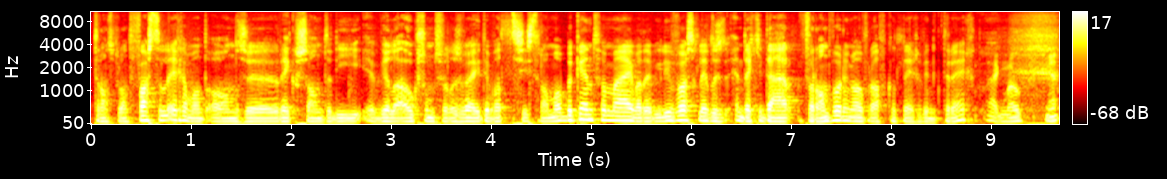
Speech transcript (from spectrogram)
transparant vast te leggen. Want onze recursanten die willen ook soms wel eens weten... wat is er allemaal bekend van mij? Wat hebben jullie vastgelegd? Dus, en dat je daar verantwoording over af kunt leggen, vind ik terecht. Lijkt me ook. Ja.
